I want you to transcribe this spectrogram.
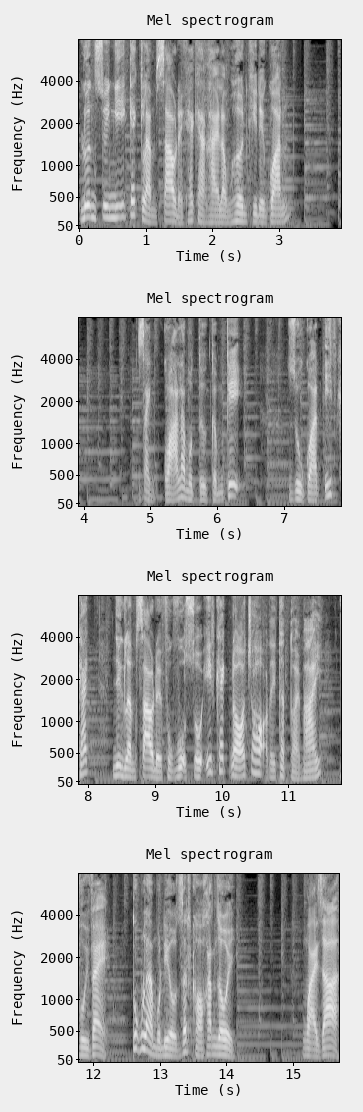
Luôn suy nghĩ cách làm sao để khách hàng hài lòng hơn khi đến quán rảnh quá là một từ cấm kỵ. Dù quán ít khách, nhưng làm sao để phục vụ số ít khách đó cho họ thấy thật thoải mái, vui vẻ cũng là một điều rất khó khăn rồi. Ngoài ra,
